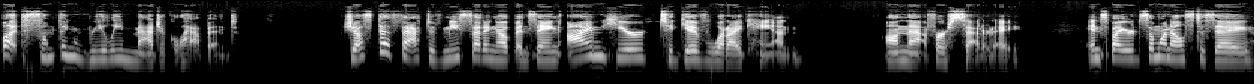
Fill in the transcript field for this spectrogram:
but something really magical happened. Just the fact of me setting up and saying, I'm here to give what I can on that first Saturday inspired someone else to say,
